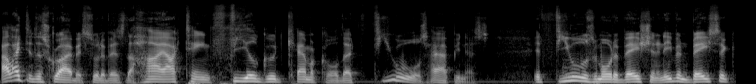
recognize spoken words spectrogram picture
I like to describe it sort of as the high octane feel good chemical that fuels happiness. It fuels motivation and even basic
